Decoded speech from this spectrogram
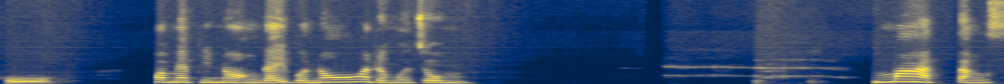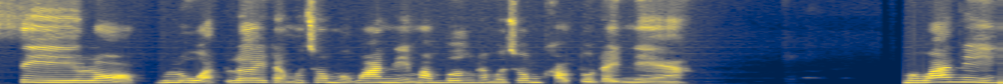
ครูพ่อแม่พี่น้องได้บ่น้อท่านผู้ชม มาตั้งสี่รอบลวดเลยท่านผู้ชมเมื่อวานนี้มาเบิงท่านผู้ชมเขาตัวใดแหน่เมื่อวานนี้แ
